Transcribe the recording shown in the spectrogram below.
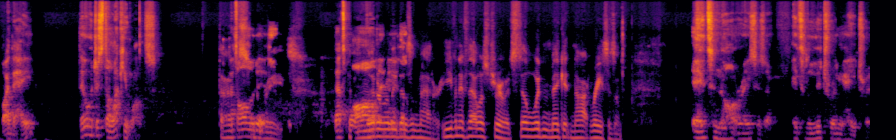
by the hate. They were just the lucky ones. that's, all it is. great. That's That all. literally is. doesn't matter. Even if that was true, it still wouldn't make it not racism. It's not racism. It's literally hatred.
